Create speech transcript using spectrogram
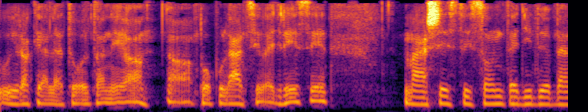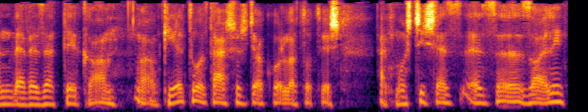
újra kellett oltani a, a populáció egy részét, másrészt viszont egy időben bevezették a, a kétoltásos gyakorlatot, és hát most is ez, ez zajlik.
